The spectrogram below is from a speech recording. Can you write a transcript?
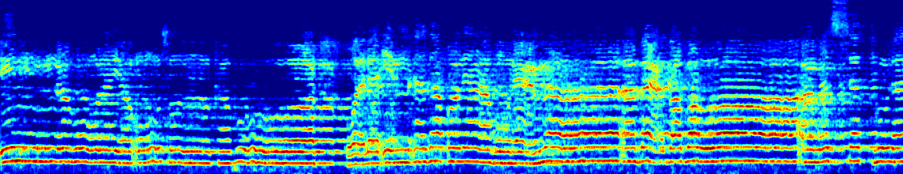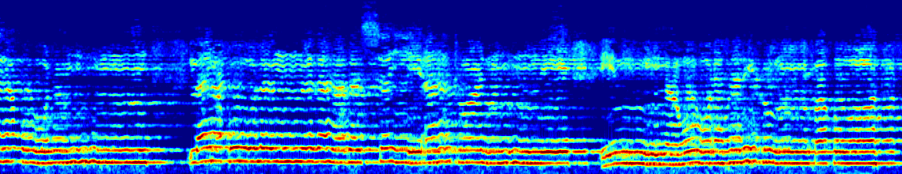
إنه ليئوس كفور ولئن أذقناه نعماء بعد ضراء مسته ليقولن ليقولن ذهب السيئات عني. إنه لفرح فخور.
